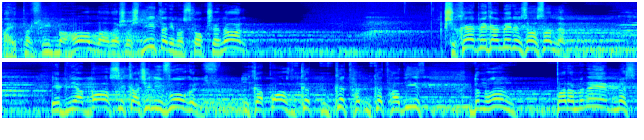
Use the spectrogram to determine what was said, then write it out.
po i përfshin mëhalla dhe shoqni, tani mo s'ka kush e nal. Shikoje pejgamberin sa sëllëm? Ibn Abbasi ka qenë i vogël, i ka pas në këtë, në këtë, në këtë hadith, domethënë, paramenoje mes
